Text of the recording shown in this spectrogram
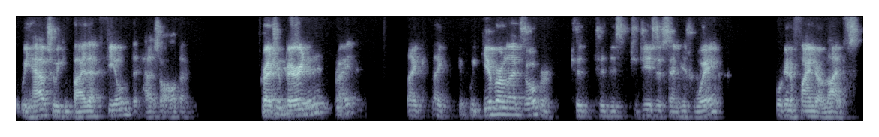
that we have so we can buy that field that has all the treasure buried in it, right? Like, like if we give our lives over to, to this, to Jesus and his way, we're gonna find our lives.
